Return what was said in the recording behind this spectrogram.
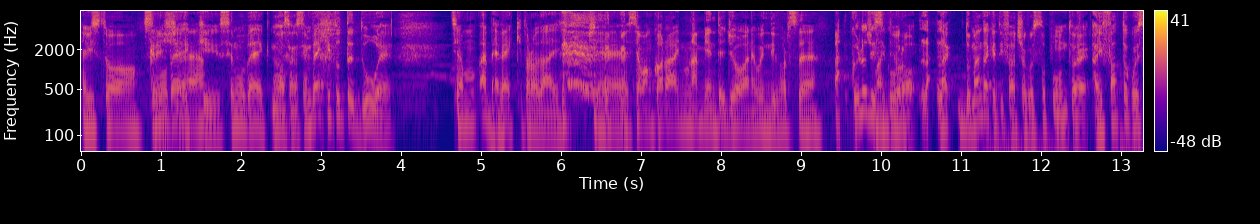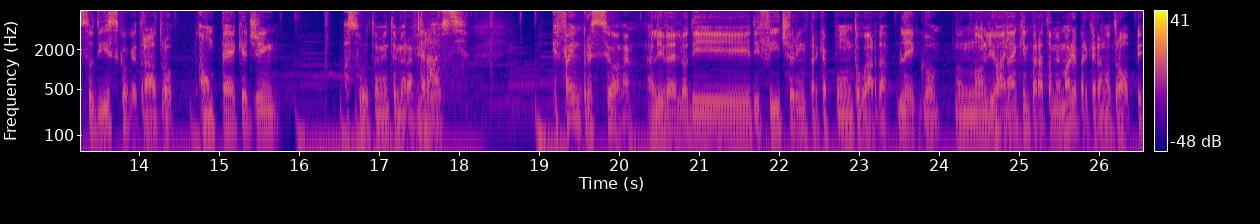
hai visto Siamo crescere, eh? vecchi, siamo vecchi, no, siamo, siamo vecchi tutti e due. Siamo, vabbè, vecchi però dai. Cioè, stiamo ancora in un ambiente giovane, quindi forse... Ma quello di sicuro, la, la domanda che ti faccio a questo punto è: hai fatto questo disco che tra l'altro ha un packaging assolutamente meraviglioso. Grazie. E fa impressione a livello di, di featuring perché appunto, guarda, leggo, non, non li ho Vai. neanche imparato a memoria perché erano troppi.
